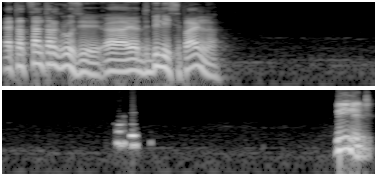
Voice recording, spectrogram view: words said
Это центр Грузии, э, Тбилиси, правильно? Минут.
